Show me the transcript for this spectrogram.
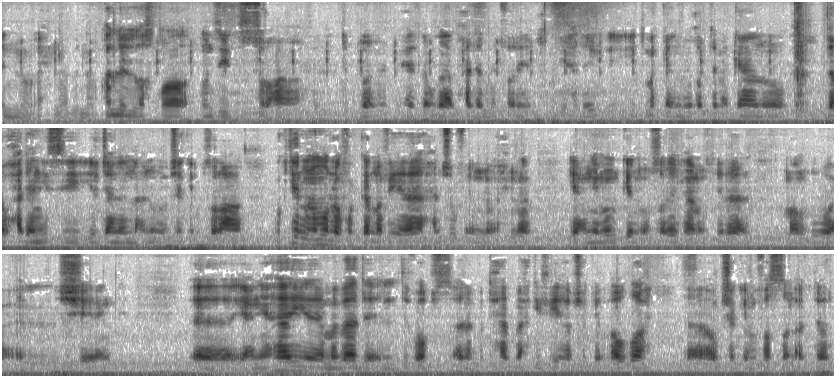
انه إحنا بدنا نقلل الاخطاء ونزيد السرعة في ال deployment بحيث لو غاب حدا من الفريق حدا يتمكن انه يغطي مكانه لو حدا نسي يرجع للمعلومة بشكل بسرعة. وكثير من الأمور لو فكرنا فيها حنشوف إنه إحنا يعني ممكن نوصل لها من خلال موضوع ال sharing. آه، يعني هاي مبادئ ال DevOps أنا كنت حابب أحكي فيها بشكل أوضح آه، أو بشكل مفصل أكثر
